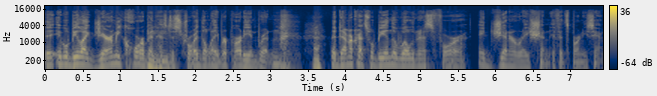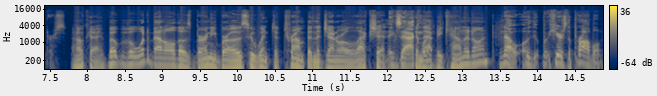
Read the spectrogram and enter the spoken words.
It will be like Jeremy Corbyn has Mhm. destroyed the Labor Party in Britain. the Democrats will be in the wilderness for a generation if it's Bernie Sanders. Okay. But but what about all those Bernie bros who went to Trump in the general election? Exactly. Can that be counted on? No, uh, here's the problem.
